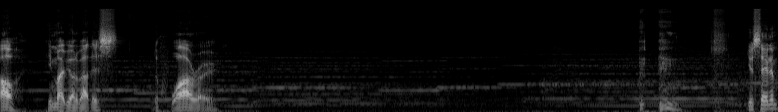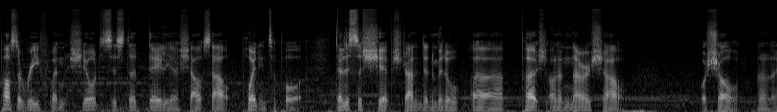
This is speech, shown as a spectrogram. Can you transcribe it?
Oh, he might be on about this, the Huaro. You're sailing past a reef when Shield Sister Dahlia shouts out, pointing to port. There is a ship stranded in the middle, uh, perched on a narrow shoal. Or shoal, I don't know.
